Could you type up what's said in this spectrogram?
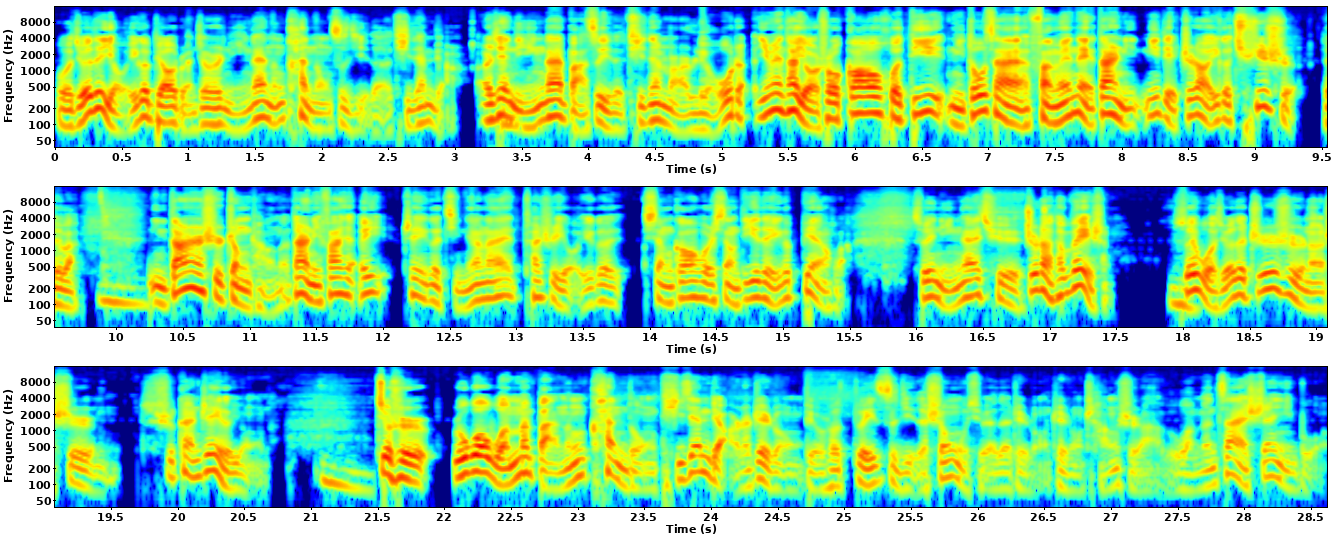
我觉得有一个标准，就是你应该能看懂自己的体检表，而且你应该把自己的体检表留着，因为它有时候高或低，你都在范围内，但是你你得知道一个趋势，对吧？你当然是正常的，但是你发现，哎，这个几年来它是有一个向高或者向低的一个变化，所以你应该去知道它为什么。所以我觉得知识呢是是干这个用的，嗯。就是如果我们把能看懂体检表的这种，比如说对于自己的生物学的这种这种常识啊，我们再深一步，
